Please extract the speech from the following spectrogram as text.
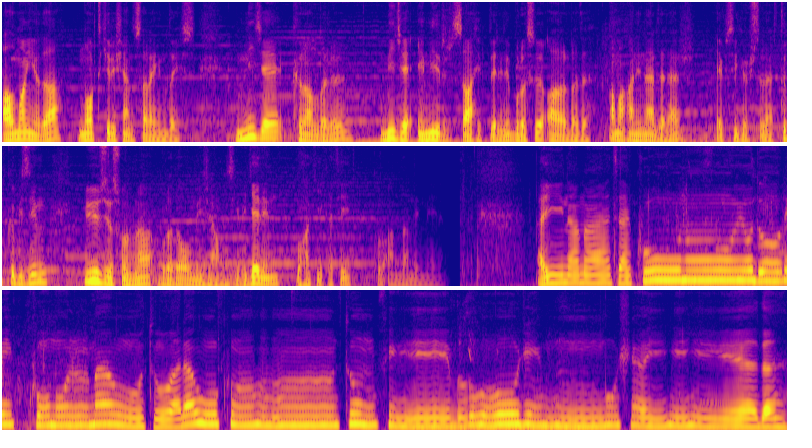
Almanya'da Nordkirchen Sarayı'ndayız. Nice kralları, nice emir sahiplerini burası ağırladı. Ama hani neredeler? Hepsi göçtüler. Tıpkı bizim 100 yıl sonra burada olmayacağımız gibi. Gelin bu hakikati Kur'an'dan dinleyelim. أينما تكونوا يدرككم الموت ولو كنتم في بروج مشيدة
